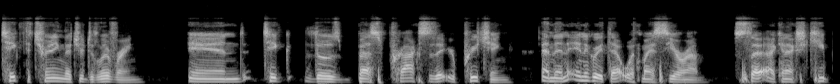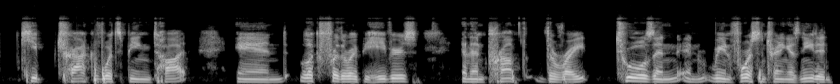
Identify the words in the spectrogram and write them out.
take the training that you're delivering and take those best practices that you're preaching and then integrate that with my CRM so that I can actually keep keep track of what's being taught and look for the right behaviors and then prompt the right tools and, and reinforcement training as needed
